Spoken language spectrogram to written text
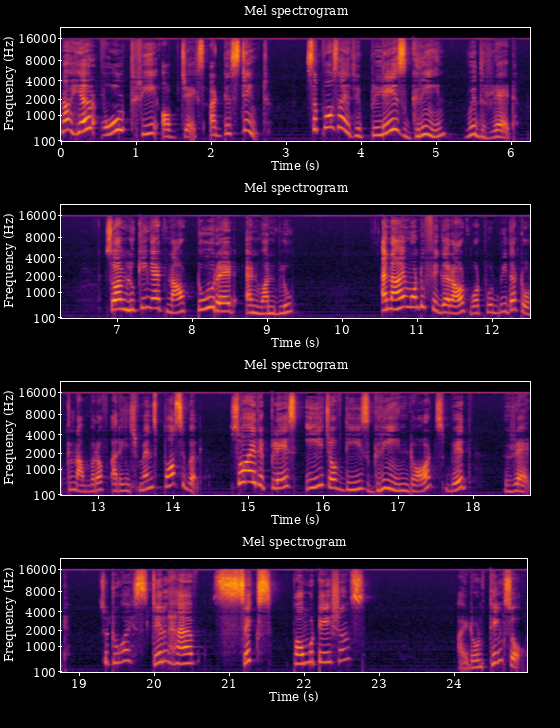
Now, here all three objects are distinct. Suppose I replace green with red. So, I am looking at now 2 red and 1 blue and I want to figure out what would be the total number of arrangements possible. So, I replace each of these green dots with red. So, do I still have 6 permutations? I do not think so.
